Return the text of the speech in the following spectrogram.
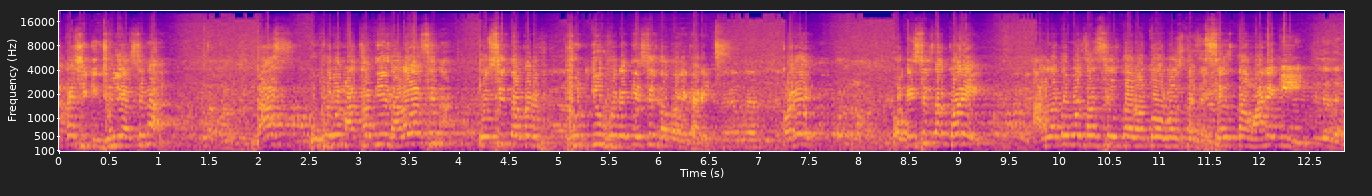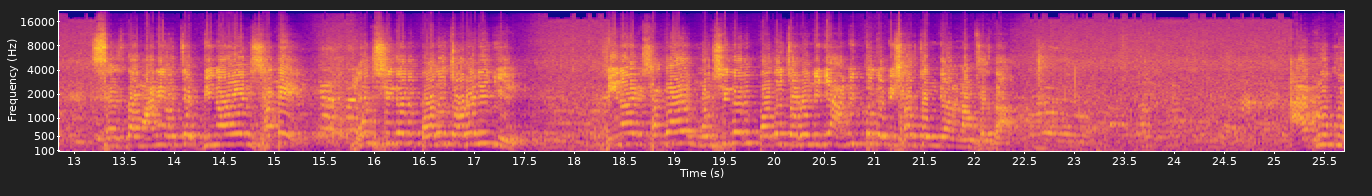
আকাশে কি ঝুলে আছে না? গাছ উপরে মাথা দিয়ে দাঁড়ায় আছে না? তো সিদ্ধা করে, ফুটকি উপরে দিয়ে সিদ্ধা করে কারে? ওকে সিদ্ধা করে? আল্লাহ তো বলছে সেজদারত অবস্থায় আছে সেজদা মানে কি? সেজদা মানে হচ্ছে বিনয়ের সাথে মুর্শিদের পদচরণে গিয়ে। বিনয়ের সাথে মুর্শিদের পদচরণে গিয়ে আমিত্বকে বিসর্জন দেওয়ার নাম সেজদা। আর রুকু।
